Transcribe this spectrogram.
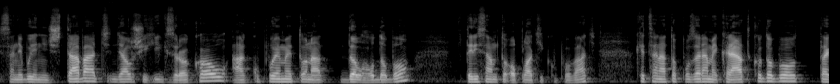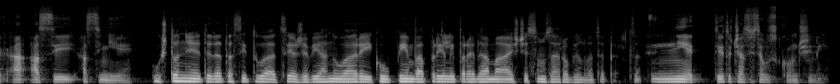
sa nebude nič stavať ďalších x rokov a kupujeme to na dlhodobo. Vtedy sa nám to oplatí kupovať. Keď sa na to pozeráme krátkodobo, tak a, asi, asi nie. Už to nie je teda tá situácia, že v januári kúpim, v apríli predám a ešte som zarobil 20%. Nie, tieto časy sa už skončili.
